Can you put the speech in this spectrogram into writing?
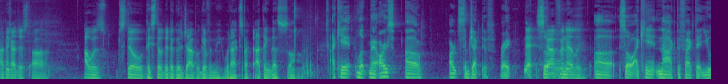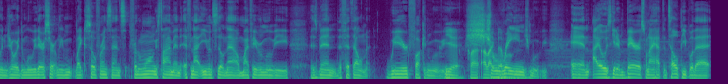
I think I just, uh, I was still. They still did a good job of giving me what I expected. I think that's. Um, I can't look, man. Art's uh, art's subjective, right? yeah, So- definitely. Uh, so I can't knock the fact that you enjoyed the movie. There are certainly like so. For instance, for the longest time, and if not even still now, my favorite movie has been The Fifth Element. Weird fucking movie. Yeah, I like that movie. Strange movie. And I always get embarrassed when I have to tell people that.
